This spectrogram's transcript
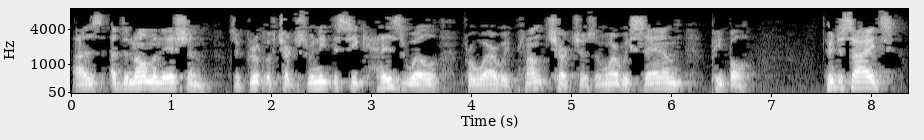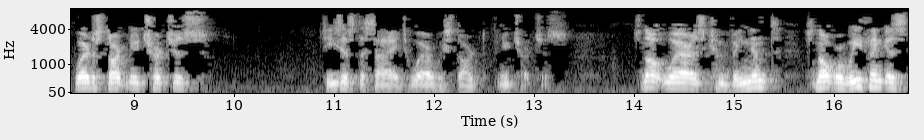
As a denomination, as a group of churches, we need to seek his will for where we plant churches and where we send people. Who decides where to start new churches? Jesus decides where we start new churches. It's not where is convenient. It's not where we think is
